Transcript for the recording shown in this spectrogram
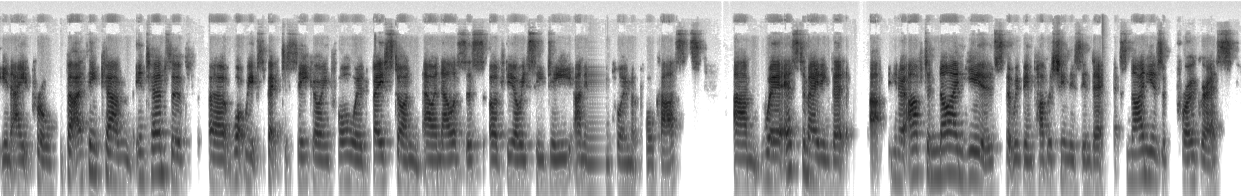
in April. But I think um, in terms of uh, what we expect to see going forward, based on our analysis of the OECD unemployment forecasts, um, we're estimating that uh, you know after nine years that we've been publishing this index, nine years of progress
